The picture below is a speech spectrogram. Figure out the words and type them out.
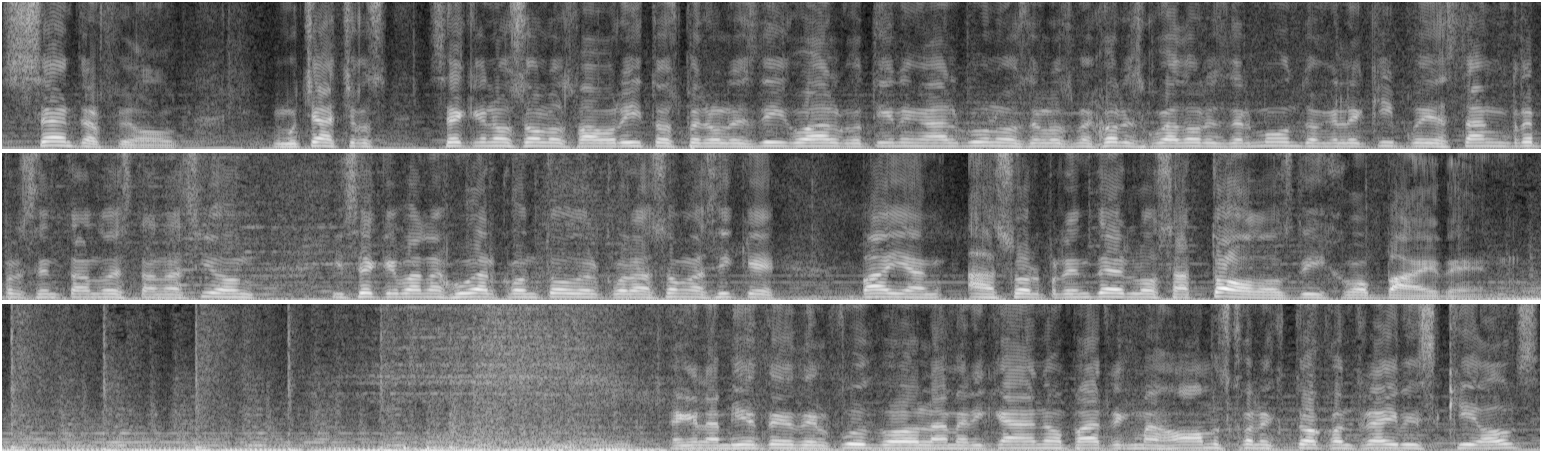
Centerfield. Muchachos, sé que no son los favoritos, pero les digo algo, tienen a algunos de los mejores jugadores del mundo en el equipo y están representando a esta nación y sé que van a jugar con todo el corazón, así que vayan a sorprenderlos a todos, dijo Biden. En el ambiente del fútbol americano, Patrick Mahomes conectó con Travis Kills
